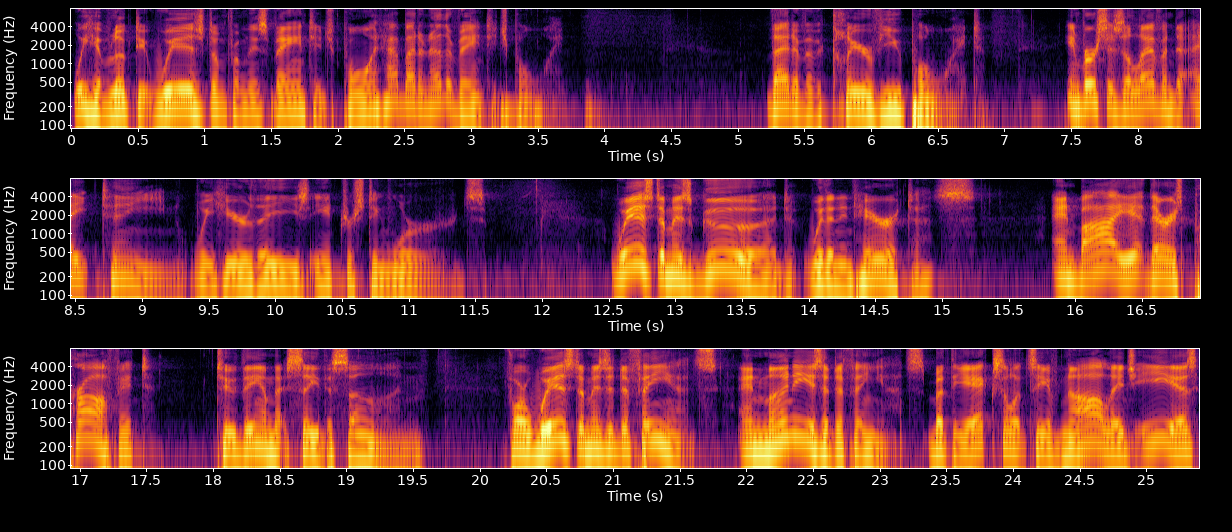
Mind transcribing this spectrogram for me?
we have looked at wisdom from this vantage point. How about another vantage point? That of a clear viewpoint. In verses 11 to 18, we hear these interesting words Wisdom is good with an inheritance, and by it there is profit to them that see the sun. For wisdom is a defense, and money is a defense. But the excellency of knowledge is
